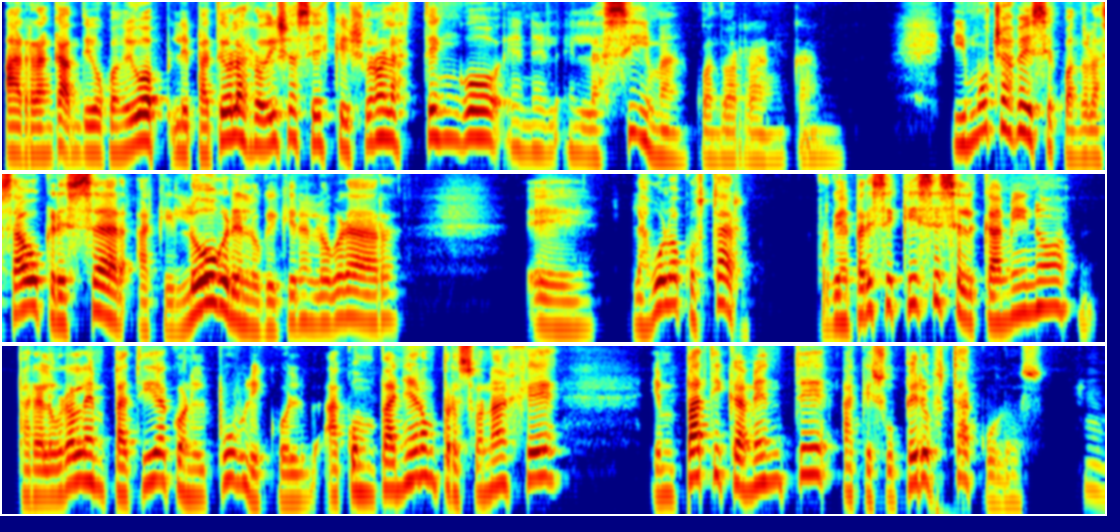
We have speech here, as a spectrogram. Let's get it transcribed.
Arrancan, digo, cuando digo le pateo las rodillas es que yo no las tengo en, el- en la cima cuando arrancan. Y muchas veces cuando las hago crecer a que logren lo que quieren lograr, eh, las vuelvo a acostar. Porque me parece que ese es el camino para lograr la empatía con el público, el acompañar a un personaje empáticamente a que supere obstáculos. Mm.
